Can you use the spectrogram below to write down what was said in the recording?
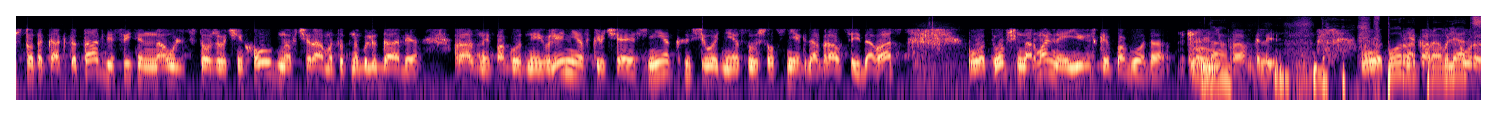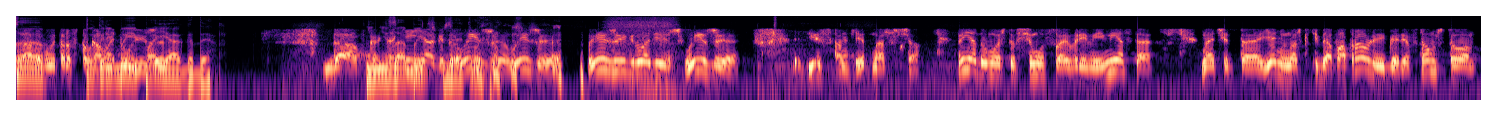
что-то как-то так. Действительно, на улице тоже очень холодно. Вчера мы тут наблюдали разные погодные явления, включая снег. Сегодня я слышал, снег добрался и до вас. Вот, в общем, нормальная июньская погода. Да. Не правда ли? Да. Вот. Впору отправляться по грибы и по ягоды. Да, и не какие ягоды? Лыжи, лыжи, лыжи, Игорь Владимирович, лыжи. И санки, это наше все. Ну, я думаю, что всему свое время и место. Значит, э, я немножко тебя поправлю, Игорь, в том, что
